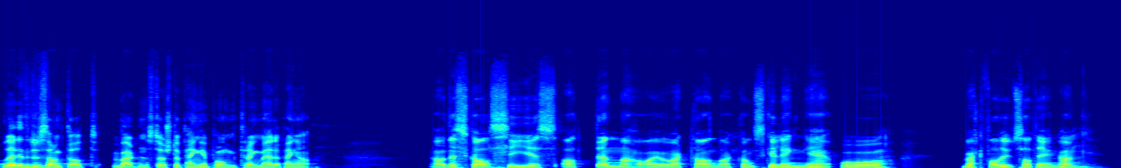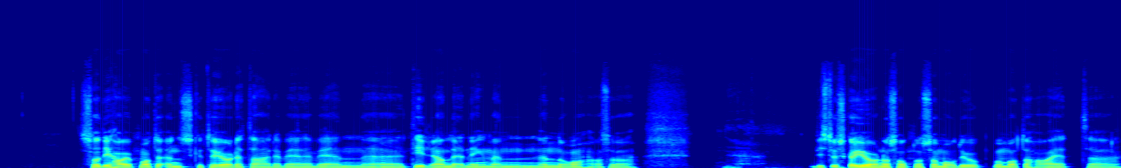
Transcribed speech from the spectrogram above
Og det er litt interessant at verdens største pengepung trenger mer penger. Ja, det skal sies at denne har jo vært planlagt ganske lenge, og i hvert fall utsatt én gang. Så de har jo på en måte ønsket å gjøre dette her ved, ved en uh, tidligere anledning, men, men nå, altså hvis du skal gjøre noe sånt nå, så må du jo på en måte ha et uh,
